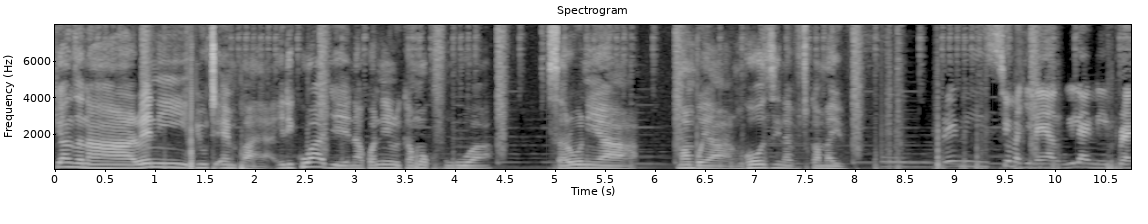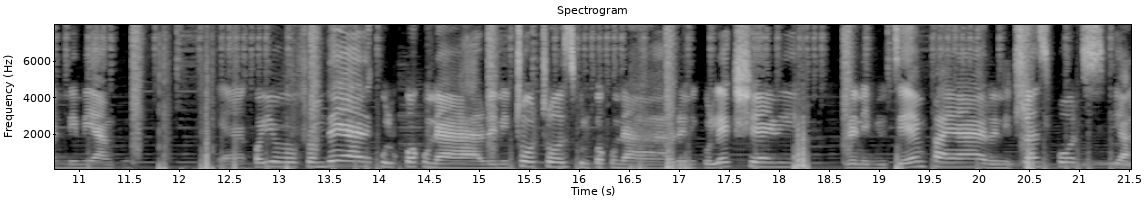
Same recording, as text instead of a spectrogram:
tukianza na Reni Beauty Empire, ilikuwaje na kwa nini ulikamua kufungua saluni ya mambo ya ngozi na vitu kama hivyo? Reni sio majina yangu ila ni brand name yangu. Yeah, kwa hiyo from there kulikuwa kuna Reni Totos, kulikuwa kuna Reni Collection, Reni Beauty Empire, Reni Transport. Yeah.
